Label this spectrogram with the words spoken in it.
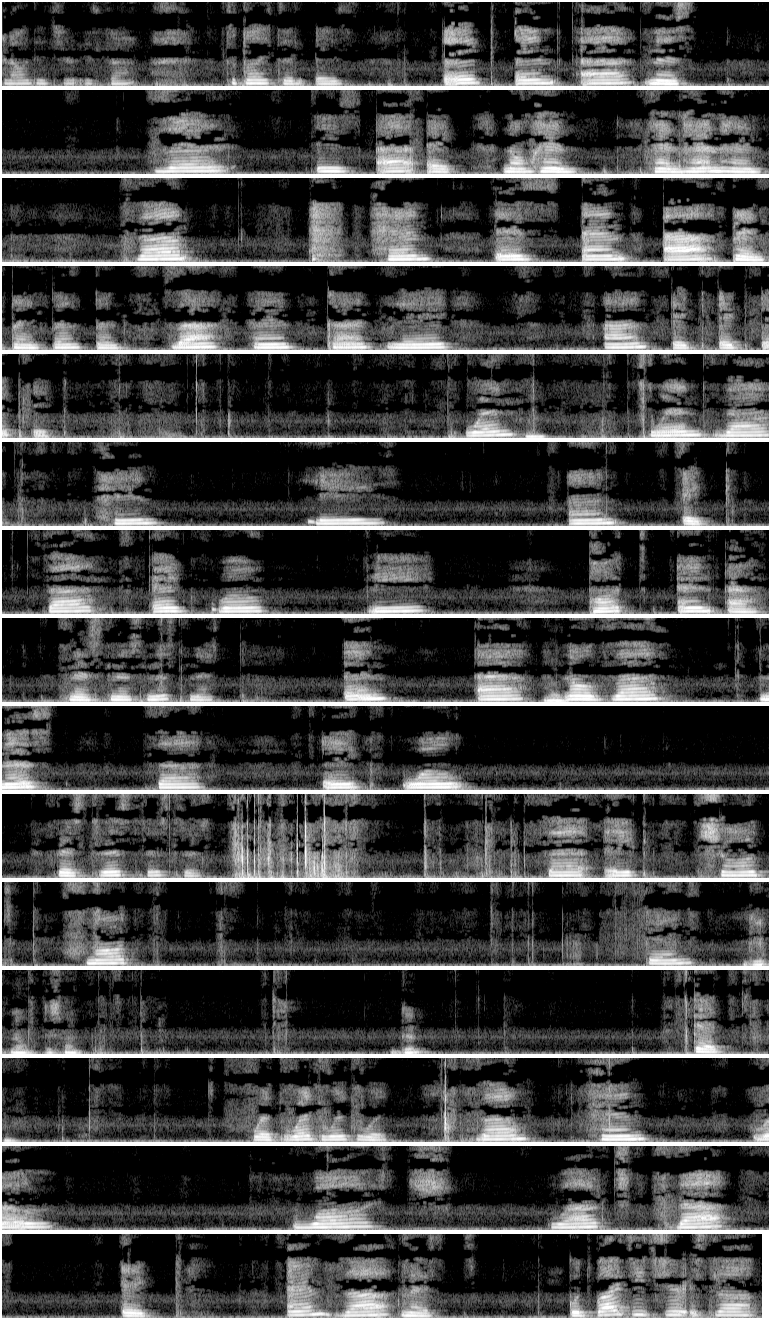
Hello, teacher. Is that the title is Egg in a. There is a egg. No hen. Hen, hen, hen. The hen is an a pen, pen, pen, pen. The hen can lay egg, egg, egg, egg. When when the hen lays an egg, the egg will be put in a nest, nest, nest, nest. In a No. no, the nest, the egg will rest, rest, rest, rest. The egg should not can Okay, no, this one. Good. Get wet, wet, wet, wet. The hen will watch, watch the egg and the nest. Goodbye, teacher Isra.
